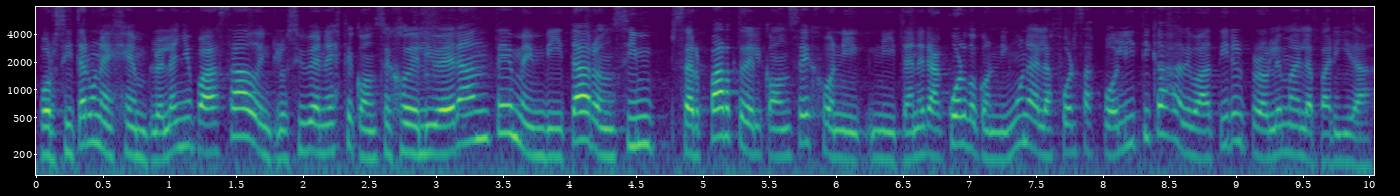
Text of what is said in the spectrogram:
por citar un ejemplo, el año pasado, inclusive en este Consejo Deliberante, me invitaron, sin ser parte del Consejo ni, ni tener acuerdo con ninguna de las fuerzas políticas, a debatir el problema de la paridad,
